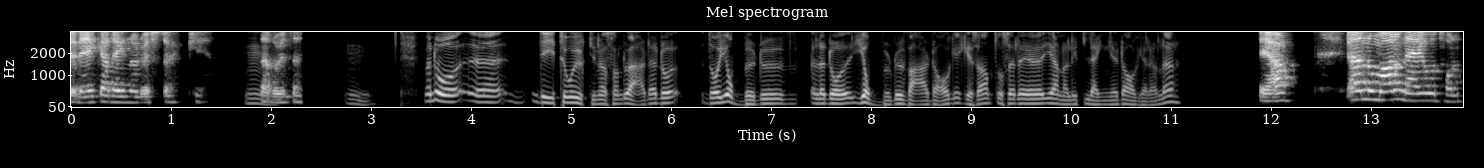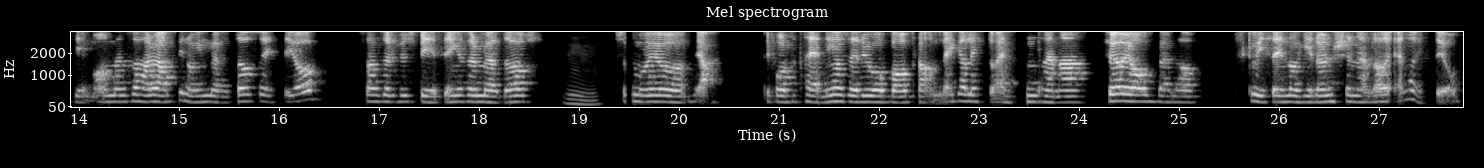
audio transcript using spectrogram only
bevege deg når du er stuck Mm. der ute. Mm. Men da, eh, de to ukene som du er der, da, da jobber du eller da jobber du hver dag, ikke sant? Og så er det gjerne litt lengre dager, eller? Ja. ja, normalen er jo tolv timer, men så har du alltid noen møter så etter jobb. Sånn, Så er det først spising, og så er det møter. Mm. Så du må jo, ja, i forhold til treninga, så er det jo bare å planlegge litt, og enten trene før jobb, eller skvise inn noe i lunsjen, eller, eller etter jobb.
